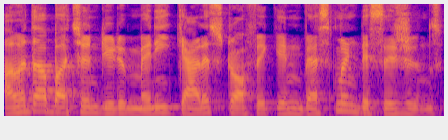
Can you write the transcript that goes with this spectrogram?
Amitabh Bachchan, due to many catastrophic investment decisions,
